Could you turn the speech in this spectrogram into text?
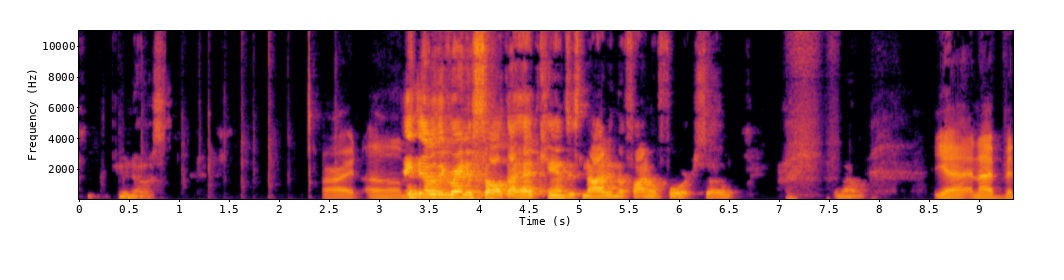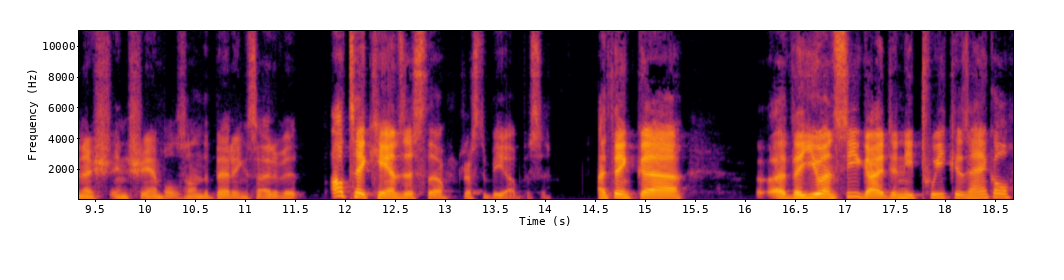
who knows. all right. Um, Take that with a grain of salt. I had Kansas not in the Final Four, so you know. yeah, and I've been a sh- in shambles on the betting side of it. I'll take Kansas though, just to be opposite. I think uh, uh, the UNC guy didn't he tweak his ankle?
